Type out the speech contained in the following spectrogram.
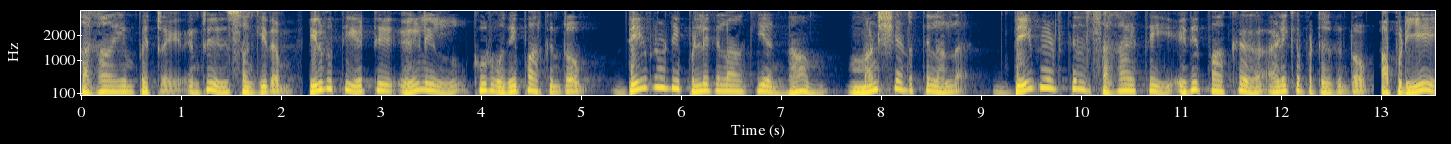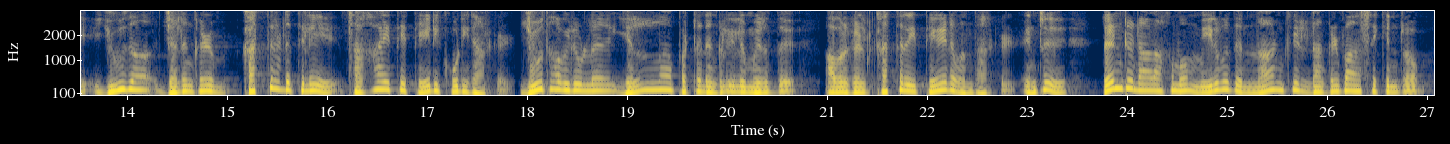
சகாயம் என்றால் சலுகை என்றும் அர்த்தம் கொள்ள முடியும் அநேகர் சகாயம் செய்கின்ற கத்தரை நோக்காமலும் தேடாமலும் தேவன் விரும்பாத இடத்துக்கு சென்று சகாயம் நாடுவதால் அழிந்து போகின்றார்கள்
